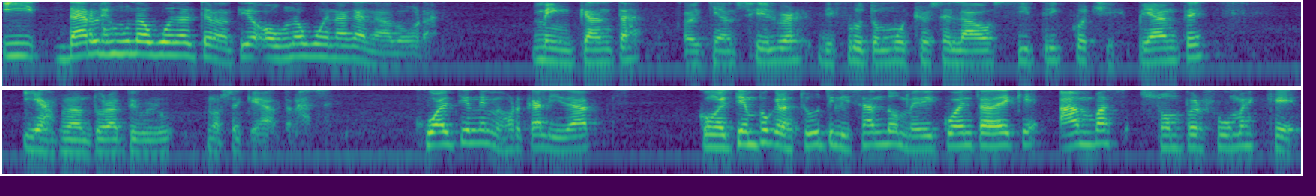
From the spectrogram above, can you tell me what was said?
y darles una buena alternativa o una buena ganadora. Me encanta Alkian Silver, disfruto mucho ese lado cítrico, chispeante y Afnatura Blue no se queda atrás. ¿Cuál tiene mejor calidad? Con el tiempo que lo estoy utilizando me di cuenta de que ambas son perfumes que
